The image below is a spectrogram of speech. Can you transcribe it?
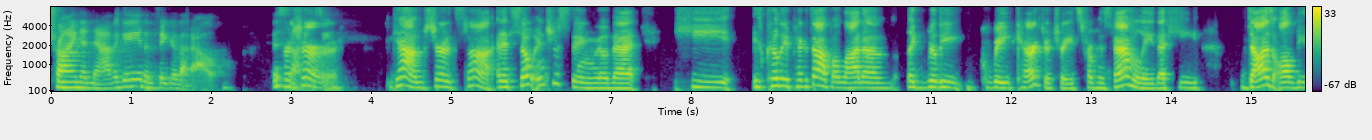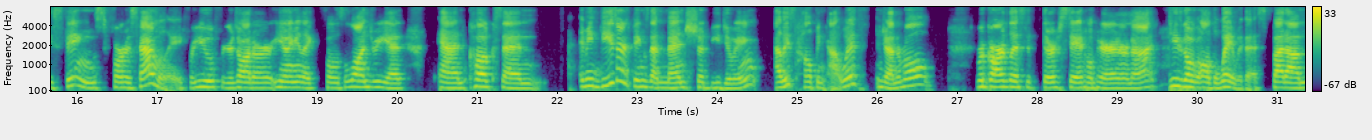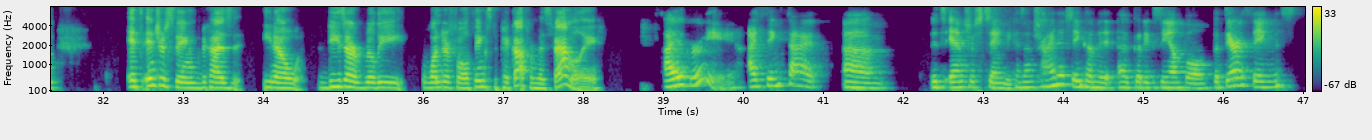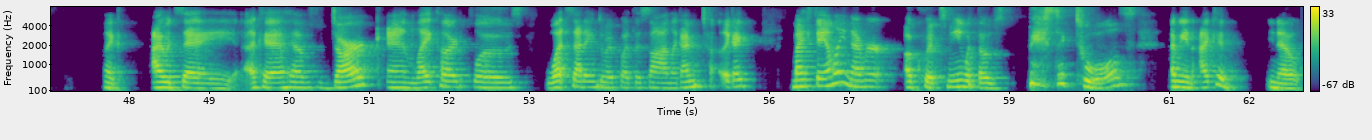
trying to navigate and figure that out. It's For sure. Easy. Yeah, I'm sure it's not. And it's so interesting though that he is clearly picked up a lot of like really great character traits from his family that he does all these things for his family, for you, for your daughter, you know what I mean? Like folds the laundry and and cooks and I mean, these are things that men should be doing, at least helping out with in general, regardless if they're a stay-at-home parent or not. He's going all the way with this. But um it's interesting because, you know, these are really wonderful things to pick up from his family. I agree. I think that um it's interesting because I'm trying to think of a good example, but there are things like I would say, okay, I have dark and light colored clothes. What setting do I put this on? Like I'm t- like I my family never equipped me with those basic tools. I mean, I could, you know,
